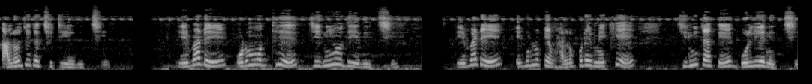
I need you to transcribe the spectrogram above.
কালো জিরে ছিটিয়ে দিচ্ছি। এবারে ওর মধ্যে চিনিও দিয়ে দিচ্ছি। এবারে এগুলোকে ভালো করে মেখে চিনিটাকে গলিয়ে নিচ্ছি।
